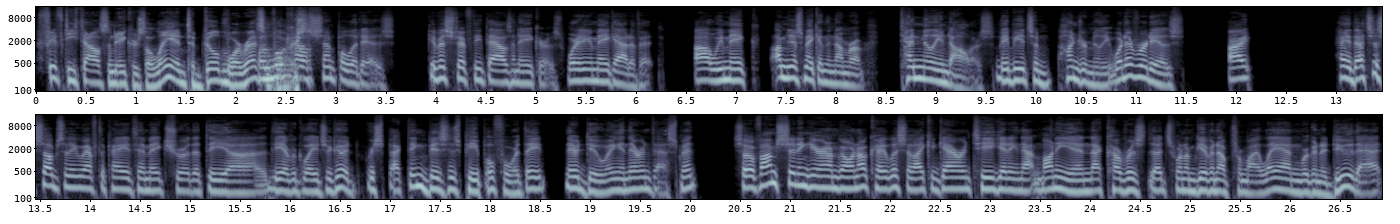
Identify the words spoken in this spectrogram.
50,000 acres of land to build more reservoirs. But look how simple it is. Give us 50,000 acres. What do you make out of it? Uh, we make, I'm just making the number up, $10 million. Maybe it's a 100 million, whatever it is. All right. Hey, that's a subsidy we have to pay to make sure that the, uh, the Everglades are good, respecting business people for what they, they're doing and their investment. So if I'm sitting here and I'm going, okay, listen, I can guarantee getting that money in, that covers, that's what I'm giving up for my land. We're going to do that.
